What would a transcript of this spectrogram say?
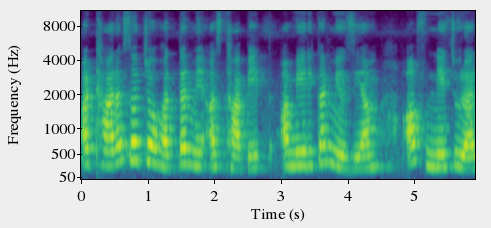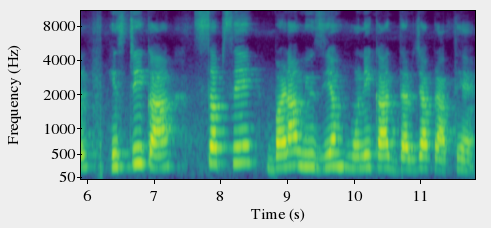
1874 में स्थापित American museum of natural history का सबसे बड़ा म्यूज़ियम होने का दर्जा प्राप्त है।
